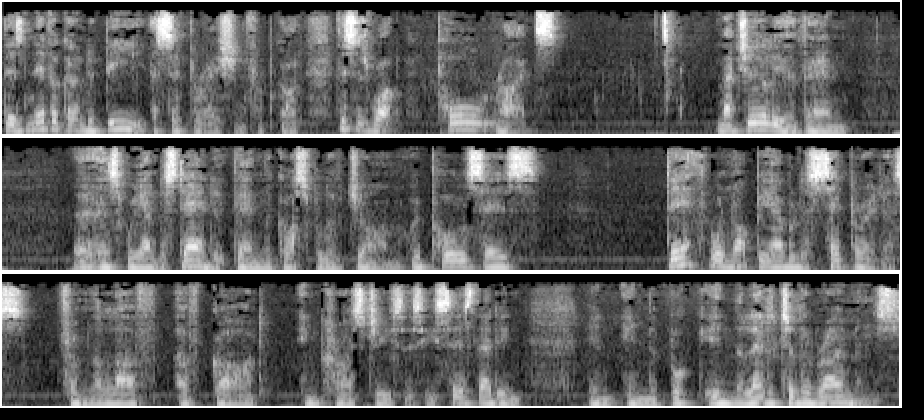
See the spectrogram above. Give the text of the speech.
there's never going to be a separation from God. This is what Paul writes much earlier than, uh, as we understand it, than the Gospel of John, where Paul says, Death will not be able to separate us from the love of God in Christ Jesus. He says that in, in, in the book, in the letter to the Romans.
